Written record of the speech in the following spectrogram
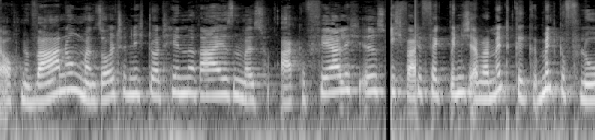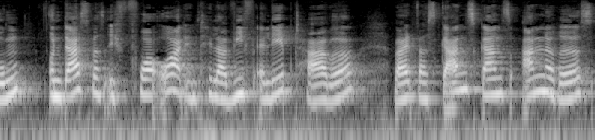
auch eine Warnung, man sollte nicht dorthin reisen, weil es arg gefährlich ist. Ich war, im Endeffekt bin ich aber mitge mitgeflogen und das, was ich vor Ort in Tel Aviv erlebt habe, war etwas ganz, ganz anderes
